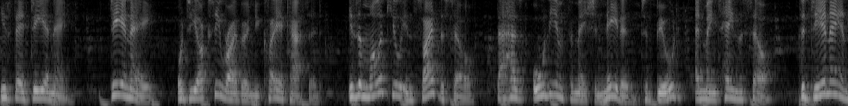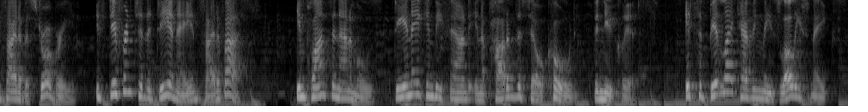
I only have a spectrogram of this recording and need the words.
is their DNA. DNA, or deoxyribonucleic acid, is a molecule inside the cell that has all the information needed to build and maintain the cell. The DNA inside of a strawberry is different to the DNA inside of us. In plants and animals, DNA can be found in a part of the cell called the nucleus. It's a bit like having these lolly snakes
